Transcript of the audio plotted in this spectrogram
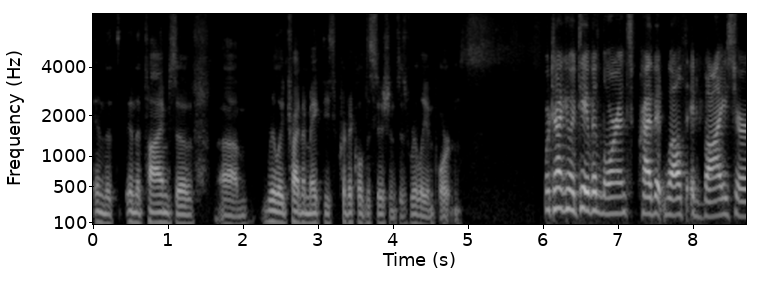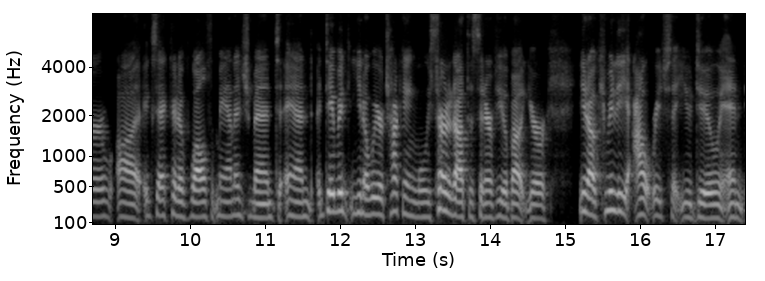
in the in the times of um, really trying to make these critical decisions is really important we're talking with David Lawrence, private wealth advisor, uh, executive wealth management. And David, you know, we were talking when we started out this interview about your, you know, community outreach that you do and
